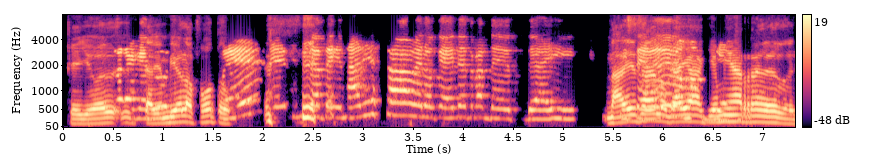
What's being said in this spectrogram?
que yo te había enviado la foto. nadie sabe lo que hay detrás de, de ahí. Nadie sabe lo que hay aquí a mi alrededor.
